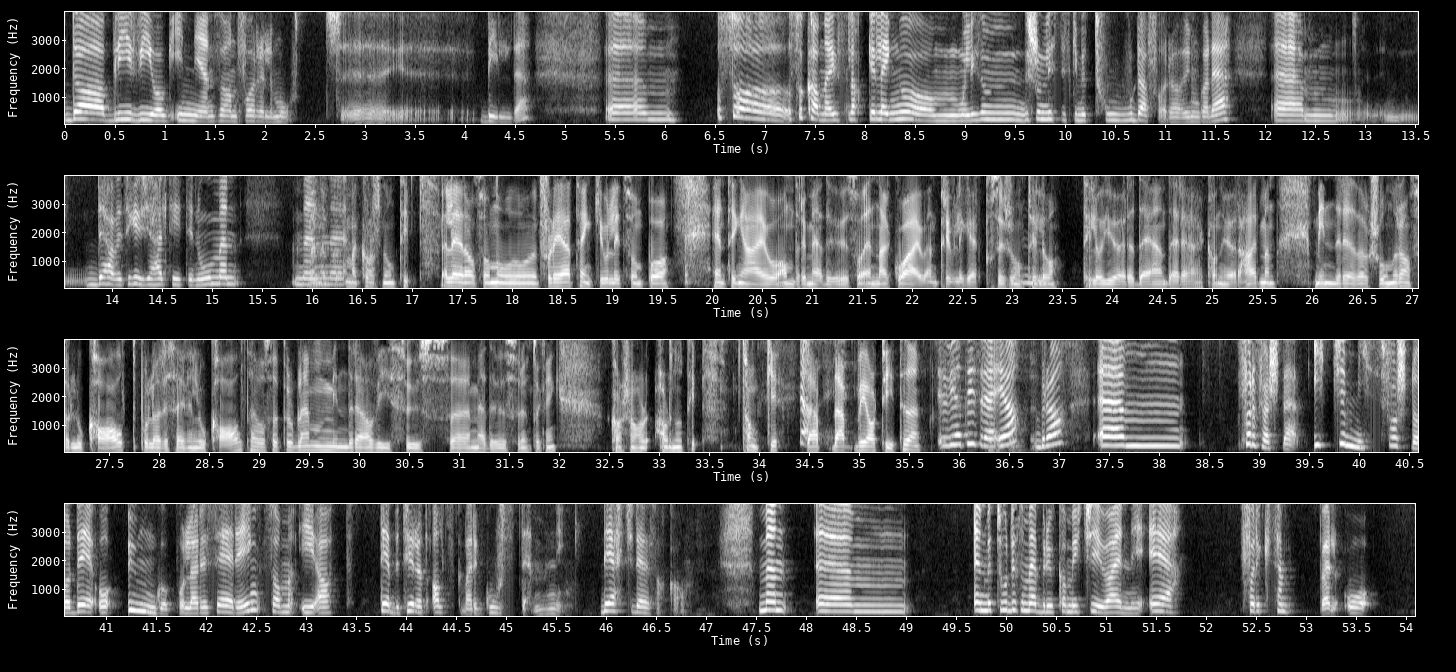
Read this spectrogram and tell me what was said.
Da blir vi òg inn i en sånn for eller mot-bilde. Um, og så, så, kan jeg snakke lenge om liksom, journalistiske metoder for å unngå det. Um, det har vi sikkert ikke helt tid til nå, men, men, men, eh, men, kanskje noen tips? Eller altså noe, fordi jeg tenker jo litt sånn på En ting er jo andre mediehus, og NRK er jo en privilegert posisjon mm. til, å, til, å, gjøre det dere kan gjøre her. Men mindre redaksjoner, altså lokalt, polarisering lokalt er også et problem. Mindre avishus, eh, mediehus rundt omkring. Kanskje har, har, du noen tips? Tanker? Ja. Det er, det er, vi har tid til det. Vi har tid til det, ja. Bra. Um, for det første, ikke misforstå det å unngå polarisering som i at det betyr at alt skal være god stemning. Det er ikke det vi snakker om. Men um, en metode som jeg bruker mye i Uenig, er f.eks. å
